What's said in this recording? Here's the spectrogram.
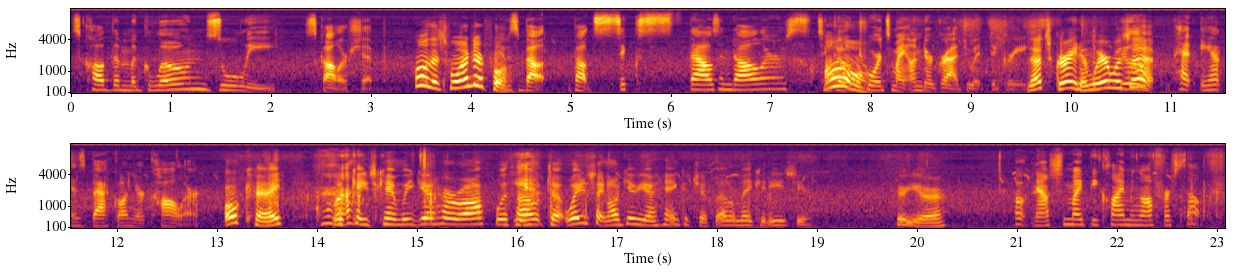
it's called the McGlone Zuli scholarship. oh, that's wonderful. It was about about six thousand dollars to Oh. go towards my undergraduate degree. That's great. And where was Your that? Pet ant is back on your collar. Okay. Let's can, can we get her off without? Uh, wait a second. I'll give you a handkerchief. That'll make it easier. Here you are. Oh, now she might be climbing off herself.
